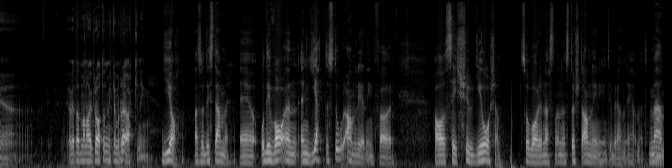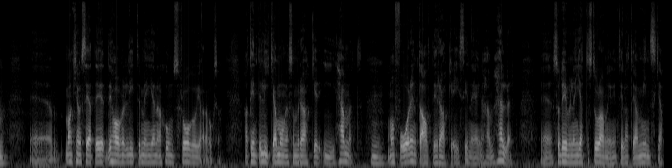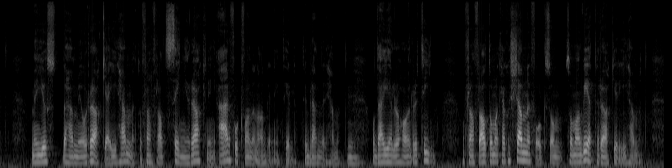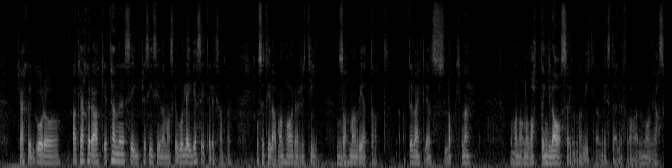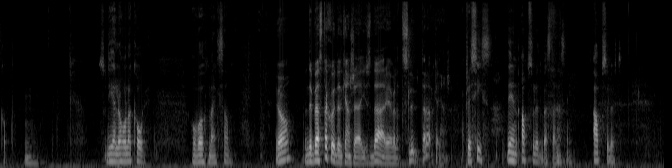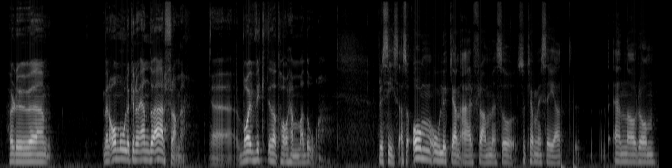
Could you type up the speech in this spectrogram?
Jag vet att man har ju pratat mycket om rökning. Ja, alltså det stämmer. Eh, och det var en, en jättestor anledning för, ja, säg 20 år sedan. Så var det nästan den största anledningen till bränder i hemmet. Men mm. eh, man kan väl säga att det, det har lite med en generationsfråga att göra också. Att det inte är lika många som röker i hemmet. Mm. Man får inte alltid röka i sina egna hem heller. Eh, så det är väl en jättestor anledning till att det har minskat. Men just det här med att röka i hemmet och framförallt sängrökning är fortfarande en anledning till, till bränder i hemmet. Mm. Och där gäller det att ha en rutin. Och framförallt om man kanske känner folk som, som man vet röker i hemmet. Kanske går och, ja, kanske röker, tänder en cigg precis innan man ska gå och lägga sig till exempel. Och se till att man har en rutin mm. så att man vet att, att det verkligen slocknar. Om man har något vattenglas eller något liknande istället för att ha en vanlig askkopp. Mm. Så det gäller att hålla koll och vara uppmärksam. Ja, men det bästa skyddet kanske är just där är väl att sluta röka kanske? Precis, det är den absolut bästa lösningen. Absolut. Hör du, eh, men om olyckan nu ändå är framme, eh, vad är viktigt att ha hemma då? Precis, alltså om olyckan är framme så, så kan man ju säga att en av de,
